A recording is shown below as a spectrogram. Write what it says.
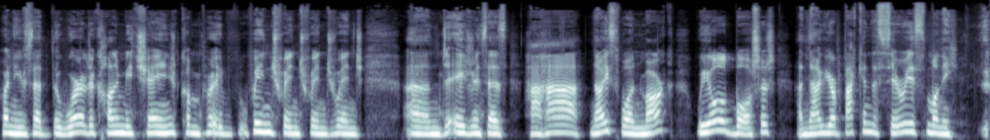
when he said the world economy changed, come whinge, whinge, whinge, whinge. And Adrian says, ha ha, nice one, Mark. We all bought it, and now you're back in the serious money.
